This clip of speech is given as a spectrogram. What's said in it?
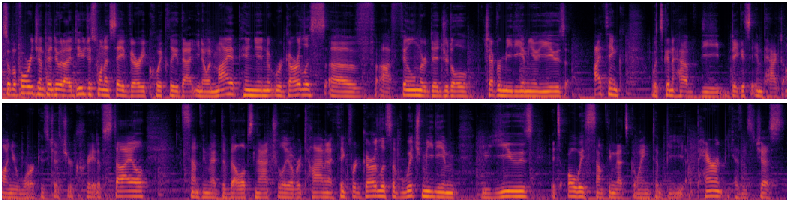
So before we jump into it, I do just want to say very quickly that, you know, in my opinion, regardless of uh, film or digital, whichever medium you use, I think what's going to have the biggest impact on your work is just your creative style. It's something that develops naturally over time. And I think regardless of which medium you use, it's always something that's going to be apparent because it's just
